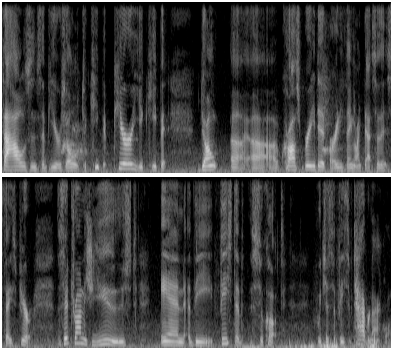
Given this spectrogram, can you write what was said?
thousands of years old. To keep it pure, you keep it, don't uh, uh, crossbreed it or anything like that so that it stays pure. The citron is used in the Feast of Sukkot which is the Feast of Tabernacle.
